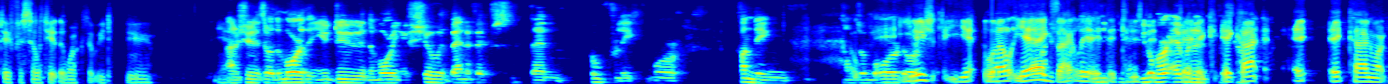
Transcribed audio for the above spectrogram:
to facilitate the work that we do. Yeah. I'm sure so the more that you do and the more you show the benefits, then hopefully more funding comes on board. Or... Yeah, well, yeah, exactly. It, it tends to, it, it, can't, it, it can work.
